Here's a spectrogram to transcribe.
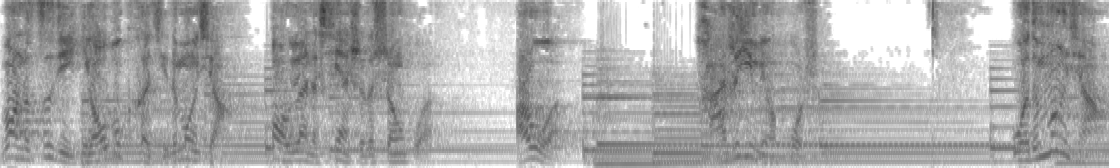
望着自己遥不可及的梦想。抱怨着现实的生活，而我还是一名护士。我的梦想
